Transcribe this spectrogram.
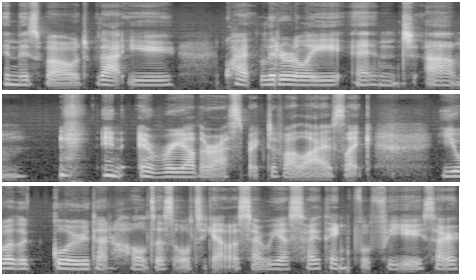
in this world without you, quite literally, and um, in every other aspect of our lives. Like you are the glue that holds us all together. So we are so thankful for you. So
